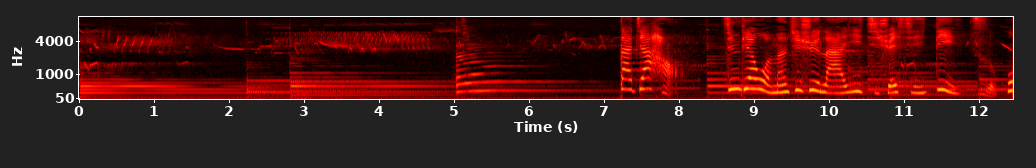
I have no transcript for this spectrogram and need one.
大家好，今天我们继续来一起学习《弟子规》，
